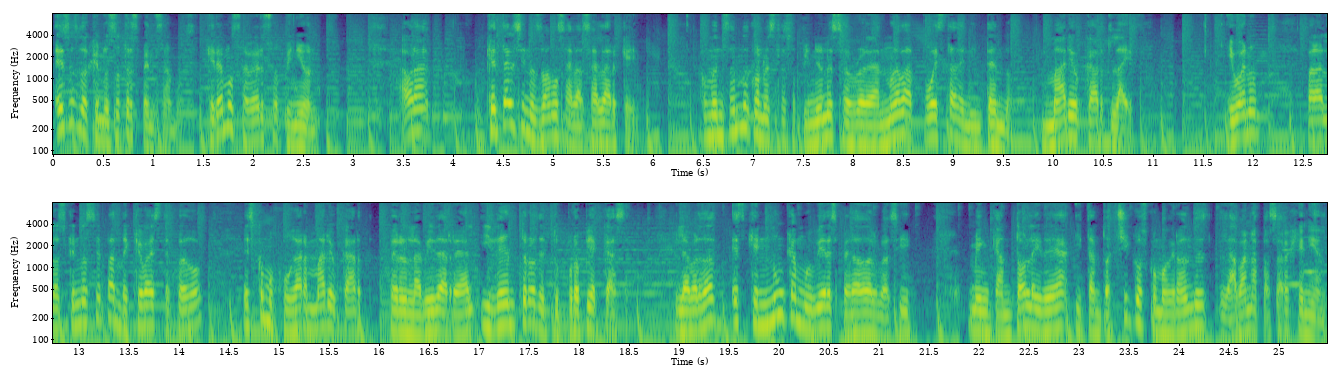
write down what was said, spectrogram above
eso es lo que nosotros pensamos. Queremos saber su opinión. Ahora, ¿qué tal si nos vamos a la sala arcade? Comenzando con nuestras opiniones sobre la nueva apuesta de Nintendo, Mario Kart Live. Y bueno, para los que no sepan de qué va este juego, es como jugar Mario Kart, pero en la vida real y dentro de tu propia casa. Y la verdad es que nunca me hubiera esperado algo así. Me encantó la idea y tanto a chicos como a grandes la van a pasar genial.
